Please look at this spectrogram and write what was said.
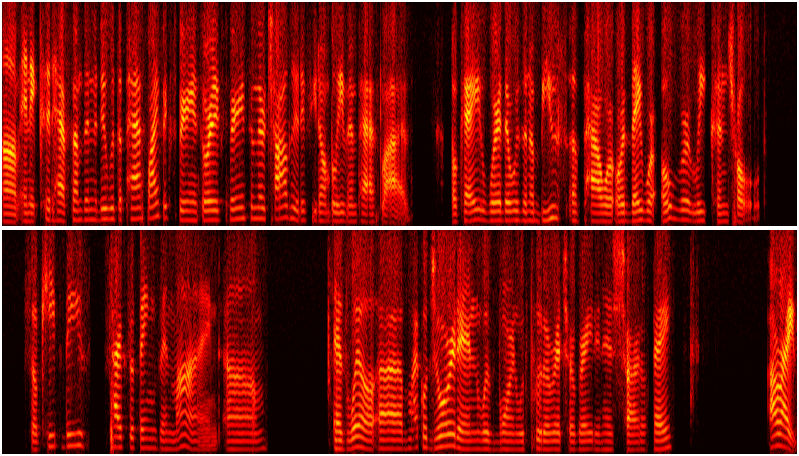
Um, and it could have something to do with the past life experience or experience in their childhood if you don't believe in past lives, okay, where there was an abuse of power or they were overly controlled. So keep these types of things in mind um, as well. Uh, Michael Jordan was born with Pluto retrograde in his chart, okay? All right,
